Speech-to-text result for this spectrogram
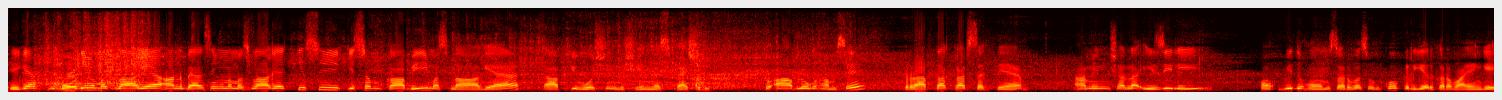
ठीक है? बॉडी में मसला आ गया अनबैलेंसिंग में मसला आ गया, किसी किस्म का भी मसला आ गया है आपकी वॉशिंग मशीन में स्पेशली तो आप लोग हमसे रबता कर सकते हैं। हम इंशाल्लाह इजीली विद होम सर्विस उनको क्लियर करवाएँगे।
